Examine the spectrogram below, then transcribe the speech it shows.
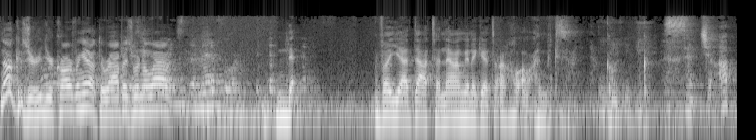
No, because you're, you're carving it out. The rabbis wouldn't allow it. The metaphor. Vayadata. Now I'm going to get to. Oh, I'm excited. I'm going to set you up.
